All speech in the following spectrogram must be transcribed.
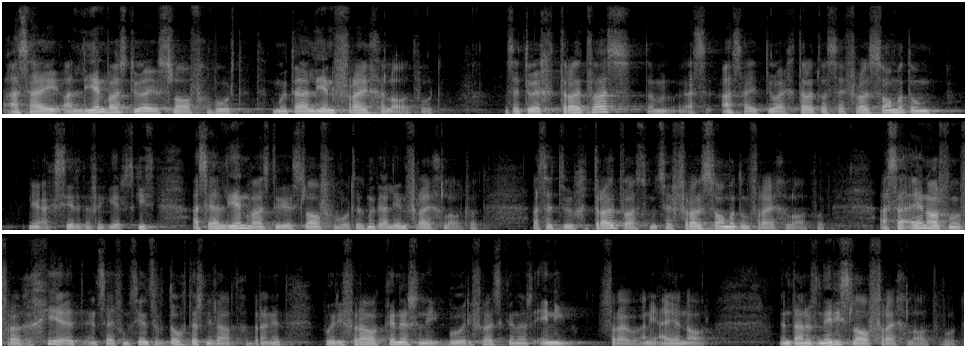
As hy alleen was toe hy 'n slaaf geword het, moet hy alleen vrygelaat word. As hy toe hy getroud was, dan as as hy toe hy getroud was, sy vrou saam met hom Nee, ek sê dit net verkeerd. Ekskuus. As hy alleen was toe hy 'n slaaf geword het, moet hy alleen vrygelaat word. As hy toe getroud was, moet sy vrou saam met hom vrygelaat word. As sy eienaar vir 'n vrou gegee het en sy vir hom seuns of dogters in die wêreld gebring het, behoort die vrou haar kinders en die behoort die vrou se kinders en die vrou aan die eienaar. En dan hoef net die slaaf vrygelaat word.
